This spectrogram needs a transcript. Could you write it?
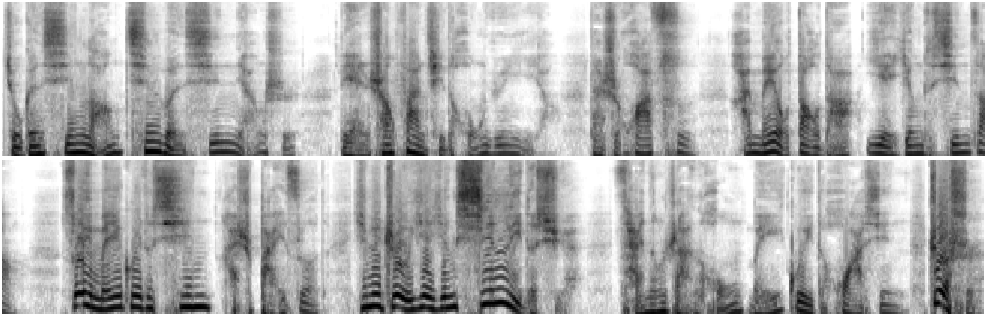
就跟新郎亲吻新娘时脸上泛起的红晕一样。但是花刺还没有到达夜莺的心脏，所以玫瑰的心还是白色的。因为只有夜莺心里的血才能染红玫瑰的花心。这时，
